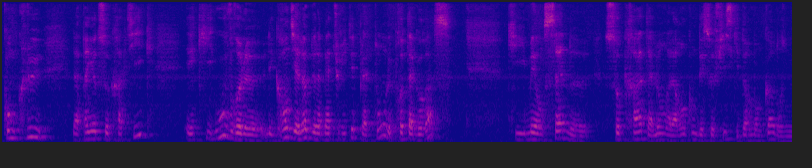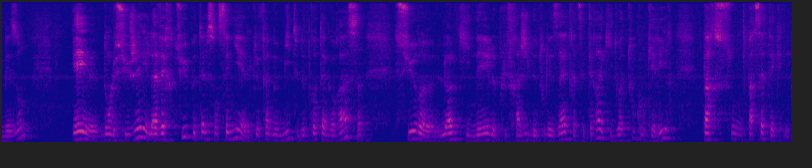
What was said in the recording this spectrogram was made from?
concluent la période socratique et qui ouvrent les grands dialogues de la maturité de Platon, le Protagoras, qui met en scène Socrate allant à la rencontre des sophistes qui dorment encore dans une maison, et euh, dont le sujet est la vertu peut-elle s'enseigner, avec le fameux mythe de Protagoras sur euh, l'homme qui naît le plus fragile de tous les êtres, etc., et qui doit tout conquérir par, sa technique.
